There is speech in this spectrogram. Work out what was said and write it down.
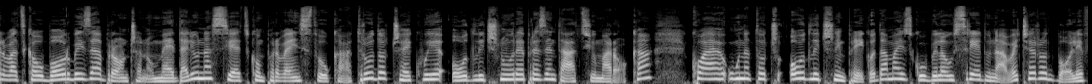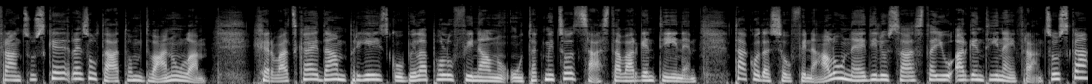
Hrvatska u borbi za brončanu medalju na svjetskom prvenstvu u Katru dočekuje odličnu reprezentaciju Maroka, koja je unatoč odličnim prigodama izgubila u srijedu navečer od bolje Francuske rezultatom 2-0. Hrvatska je dan prije izgubila polufinalnu utakmicu od sastava Argentine, tako da se u finalu u nedjelju sastaju Argentina i Francuska,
